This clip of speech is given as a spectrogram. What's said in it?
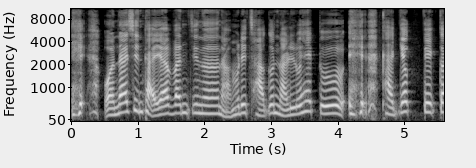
원하신 다이아 반지는 아무리 작은 날로 해도 가격대가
